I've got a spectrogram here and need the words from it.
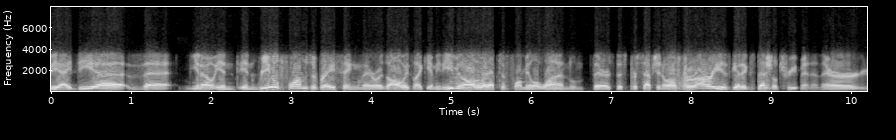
the idea that you know in in real forms of racing there was always like I mean even all the way up to Formula 1 there's this perception oh Ferrari is getting special treatment and they're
